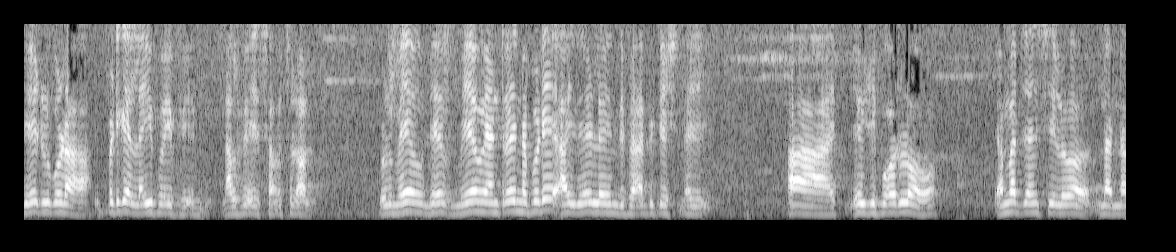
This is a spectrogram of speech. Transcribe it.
గేట్లు కూడా ఇప్పటికే లైఫ్ అయిపోయింది. నలభై ఐదు సంవత్సరాలు. ఇప్పుడు మేము మేము ఎంటర్ అయినప్పుడే ఐదేళ్ళు అయింది ఫ్యాబ్రికేషన్ అయ్యి. ఎయిటీ ఫోర్లో ఎమర్జెన్సీలో నన్ను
